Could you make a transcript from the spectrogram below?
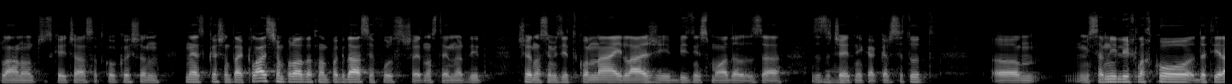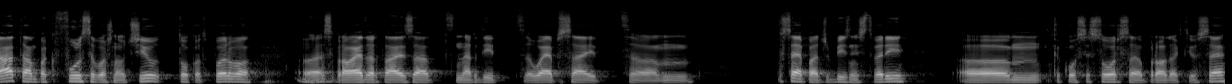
planu čez kaj časa, tako kakšen, ne kakšen tak klasičen produkt, ampak da se full še vedno s tem narediti. Še vedno se mi zdi tako najlažji biznis model za, za začetnika, ker se tudi, um, mislim, ni lih lahko, da ti rata, ampak full se boš naučil, to kot prvo. Uh, se pravi, advertizati, narediti website, um, vse pač biznis stvari, um, kako se sorsajo produkti, vse.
